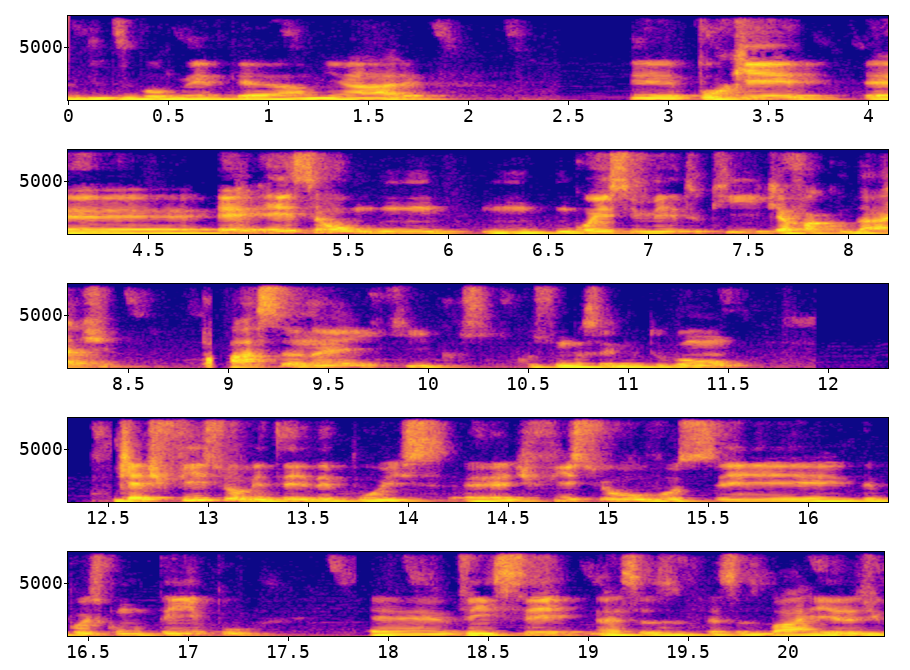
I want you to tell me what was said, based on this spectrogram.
de desenvolvimento, que é a minha área, é, porque é, é esse é um, um, um conhecimento que, que a faculdade passa né, e que costuma ser muito bom que é difícil obter depois. É difícil você, depois com o tempo, é, vencer essas, essas barreiras de,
